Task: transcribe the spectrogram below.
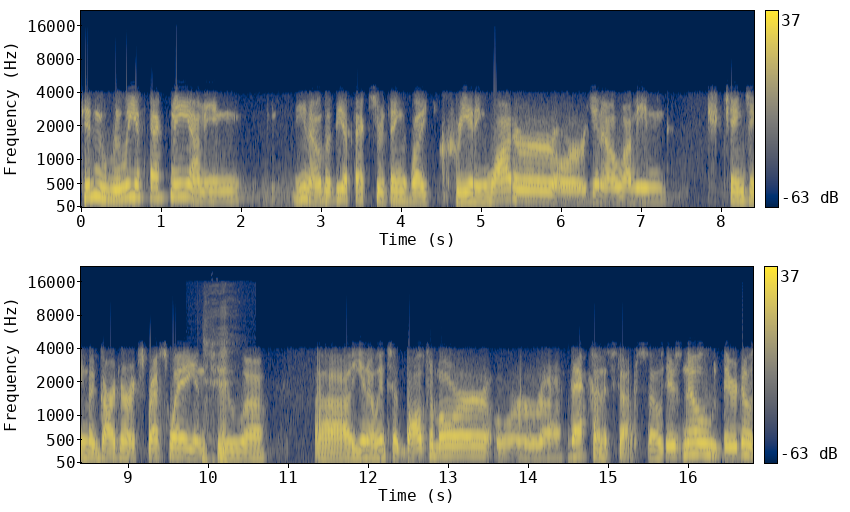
Didn't really affect me. I mean, you know, the VFX are things like creating water or, you know, I mean, changing the Gardiner Expressway into, uh, uh, you know, into Baltimore or uh, that kind of stuff. So there's no, there are no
